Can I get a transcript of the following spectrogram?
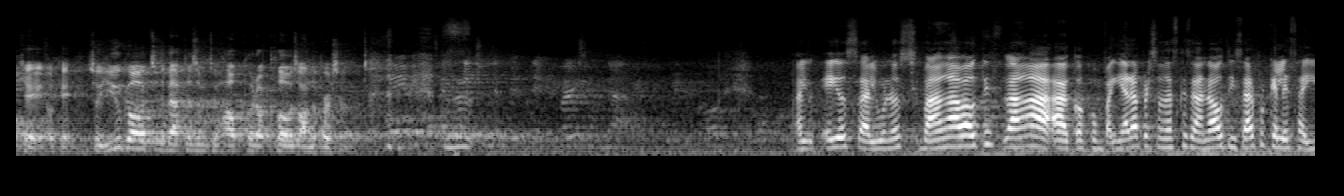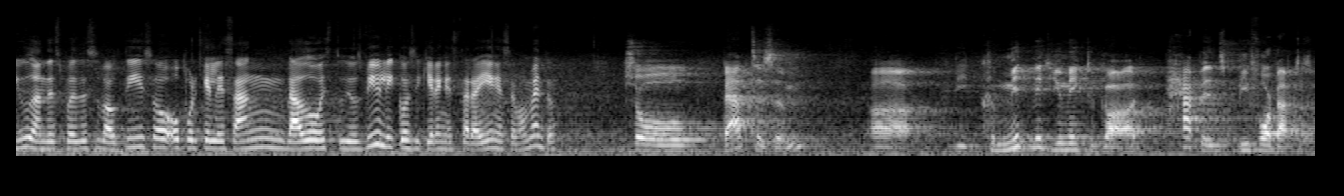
okay, okay. So you go to the baptism to help put our clothes on the person. Ellos, algunos, van a, bautiz- van a, a acompañar a personas que se van a bautizar porque les ayudan después de su bautizo o porque les han dado estudios bíblicos y quieren estar ahí en ese momento. So baptism, uh, the commitment you make to God happens before baptism.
